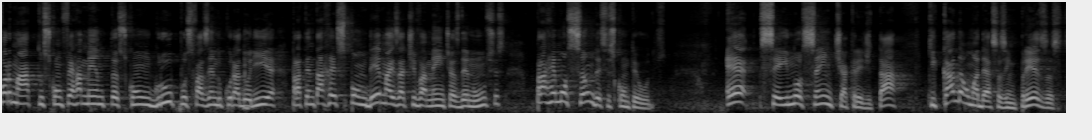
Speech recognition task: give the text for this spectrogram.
formatos, com ferramentas, com grupos fazendo curadoria para tentar responder mais ativamente às denúncias para remoção desses conteúdos. É ser inocente acreditar que cada uma dessas empresas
